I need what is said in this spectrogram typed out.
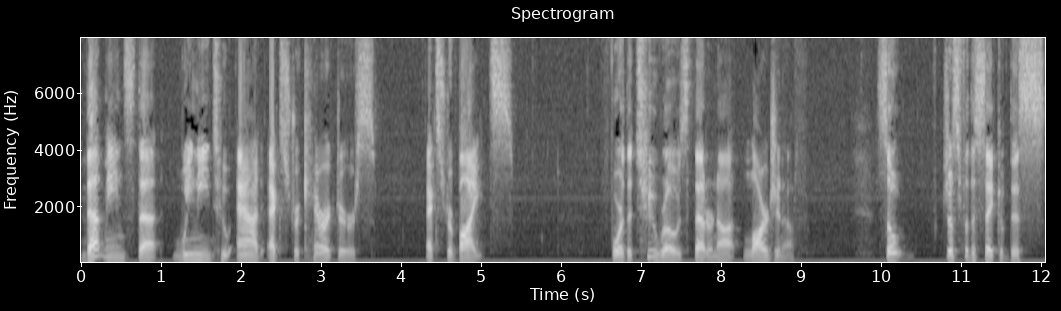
That means that we need to add extra characters, extra bytes, for the two rows that are not large enough. So just for the sake of this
